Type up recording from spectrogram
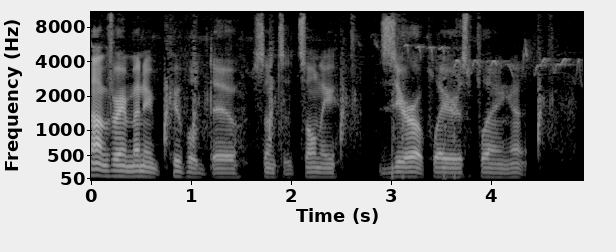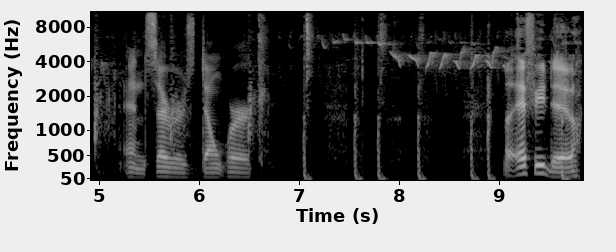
not very many people do, since it's only zero players playing it, and servers don't work. But if you do,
